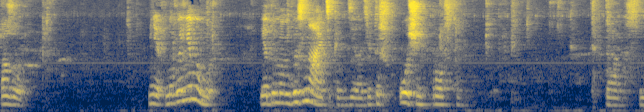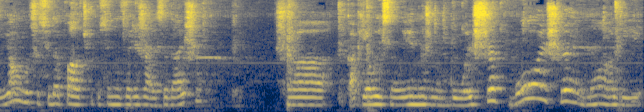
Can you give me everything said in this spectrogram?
позор. Нет, ну вы не нубы. Я думаю, вы знаете, как делать. Это ж очень просто. Так, суем лучше сюда палочку, пусть она заряжается дальше как я выяснил, ей нужно больше, больше магии.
